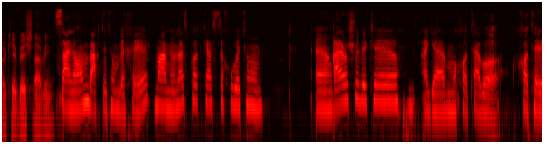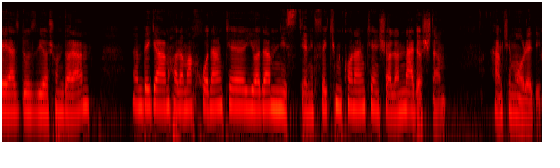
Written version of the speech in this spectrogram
اوکی بشنویم. سلام وقتتون بخیر. ممنون از پادکست خوبتون. قرار شده که اگر مخاطبا خاطره از دزدیاشون دارن بگن حالا من خودم که یادم نیست. یعنی فکر می‌کنم که انشالله نداشتم همچین موردی.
